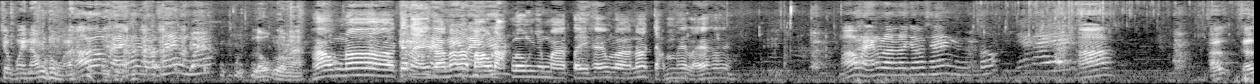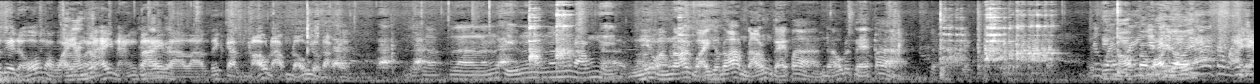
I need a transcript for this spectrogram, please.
Trong quay nấu luôn hả? Ờ này nó vô tháng luôn á. Luộc luôn hả? Không, nó cái này là nó bao đặt luôn nhưng mà tùy theo là nó chậm hay lẹ thôi. mở rạng lên là cho sáng tốt. Ờ cứ cứ cái đũa mà quậy Nặng mà thấy nặng tay là là cái canh bảo đảm đổ vô đặt rồi Vậy là, là là nó chịu nó nó nó đông vậy Nếu mà ông nói quậy chỗ đó ông đổ không kẹp á, đổ nó kẹp á. Tiếng quậy ngọt tao bỏ cho vô. cho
